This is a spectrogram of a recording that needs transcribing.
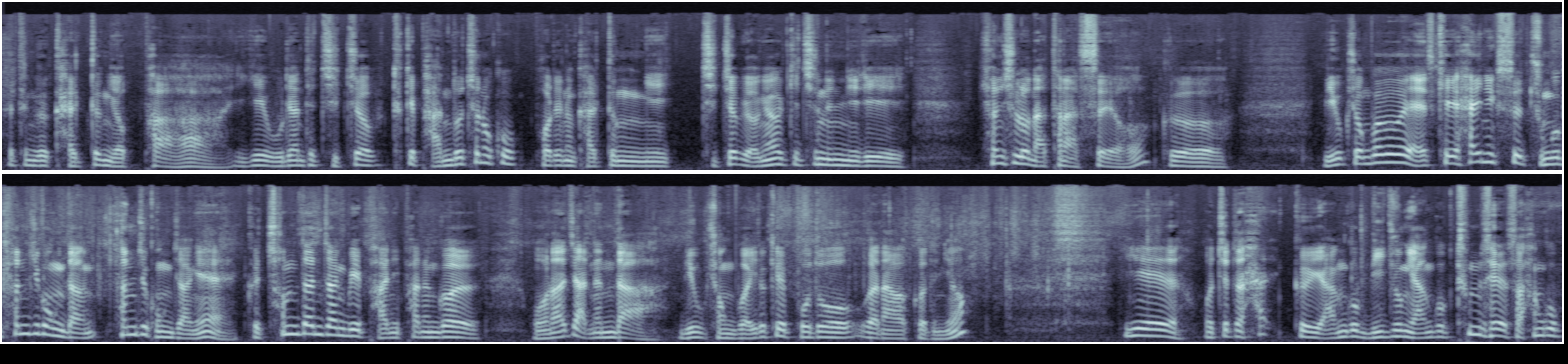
하여튼 그 갈등 여파 이게 우리한테 직접 특히 반도체 놓고 벌이는 갈등이 직접 영향을 끼치는 일이 현실로 나타났어요. 그 미국 정부가 그 SK 하이닉스 중국 현지 공장 현지 공장에 그 첨단 장비 반입하는 걸 원하지 않는다. 미국 정부가 이렇게 보도가 나왔거든요. 이게 어쨌든 그 양국 미중 양국 틈새에서 한국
